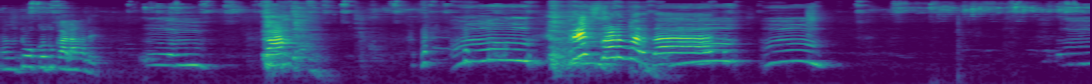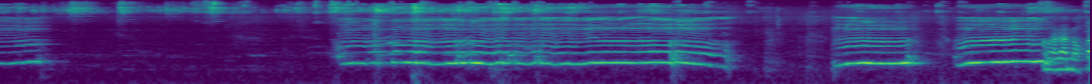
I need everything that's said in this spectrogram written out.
माझं डोकं दुखा लागलंय. का? मला नको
